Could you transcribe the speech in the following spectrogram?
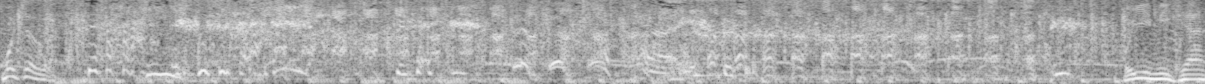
Muchas gracias. Oye, mija.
